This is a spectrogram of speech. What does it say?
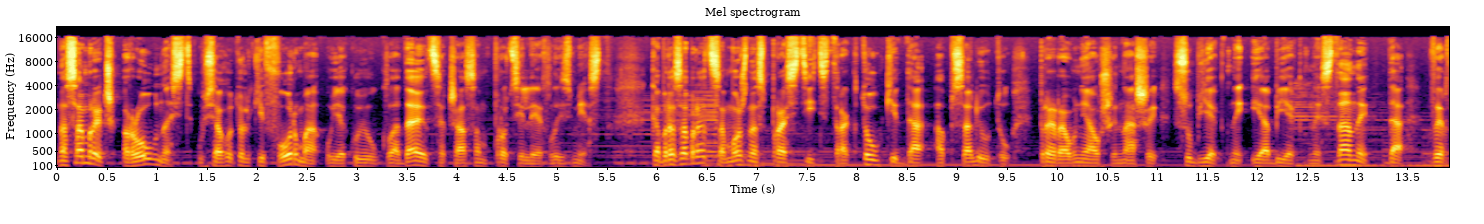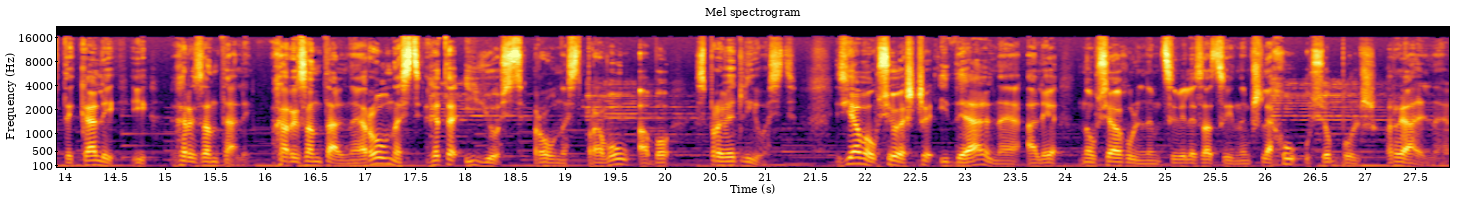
Насамрэч роўнасць усяго толькі форма, у якую ўкладаецца часам процілеглы змест. Каб разабрацца, можна спрасціць трактоўкі да абсалюту, прыраўняўшы нашы суб'ектны і аб'ектны станы да вертыкалі і гарызанталі. Гарызантальная роўнасць гэта і ёсць роўнасць правоў або справядлівасць. З'ява ўсё яшчэ ідэальная, але на ўсеагульным цывілізацыйным шляху ўсё больш рэальная.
